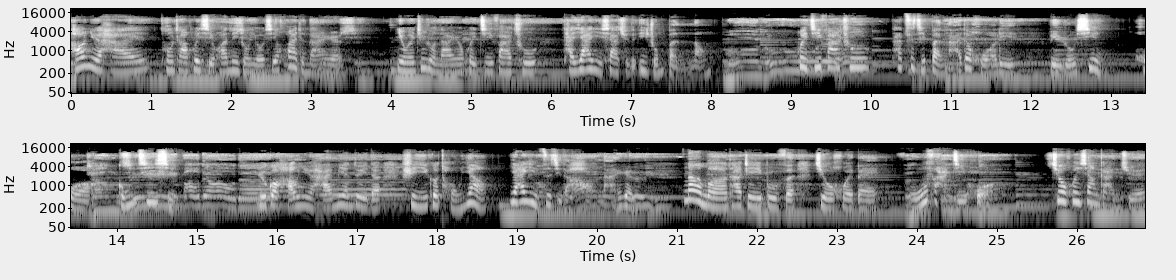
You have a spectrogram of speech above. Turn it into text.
好女孩通常会喜欢那种有些坏的男人。因为这种男人会激发出他压抑下去的一种本能，会激发出他自己本来的活力，比如性或攻击性。如果好女孩面对的是一个同样压抑自己的好男人，那么她这一部分就会被无法激活，就会像感觉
